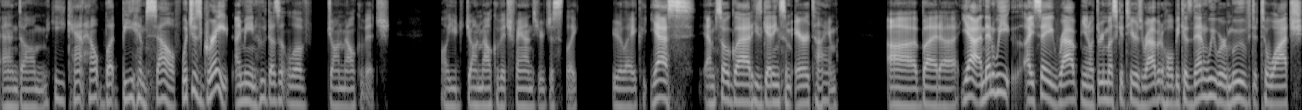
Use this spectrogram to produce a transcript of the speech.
and um, he can't help but be himself, which is great. I mean, who doesn't love John Malkovich? All you John Malkovich fans, you're just like, you're like, yes, I'm so glad he's getting some airtime. Uh, but uh, yeah, and then we, I say, rab, you know, Three Musketeers rabbit hole because then we were moved to watch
